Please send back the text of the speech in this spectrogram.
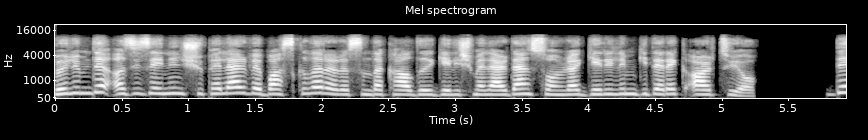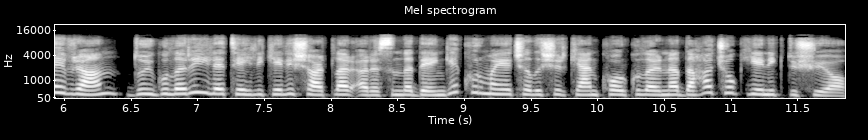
Bölümde Azize'nin şüpheler ve baskılar arasında kaldığı gelişmelerden sonra gerilim giderek artıyor. Devran, duyguları ile tehlikeli şartlar arasında denge kurmaya çalışırken korkularına daha çok yenik düşüyor.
